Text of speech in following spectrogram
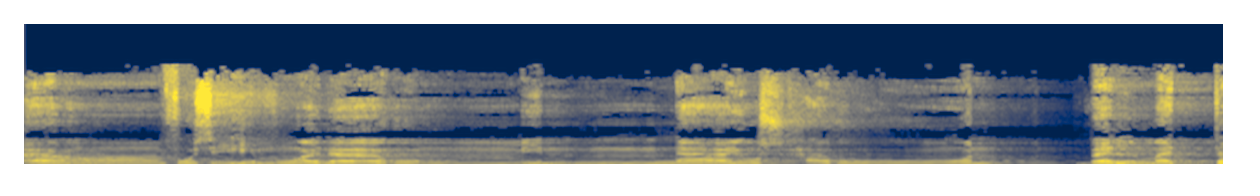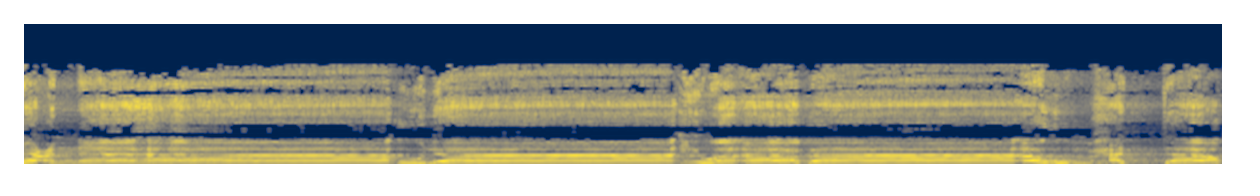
أنفسهم ولا هم منا يصحبون. بل متعنا هؤلاء وآباءهم حتى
